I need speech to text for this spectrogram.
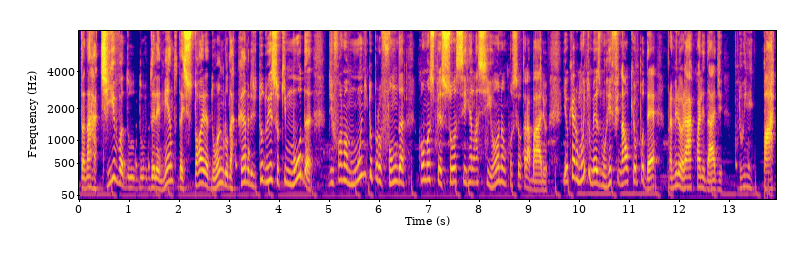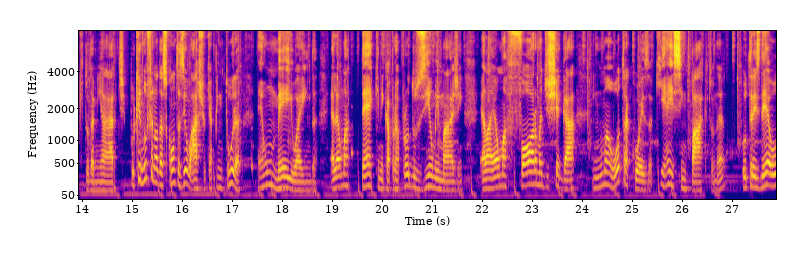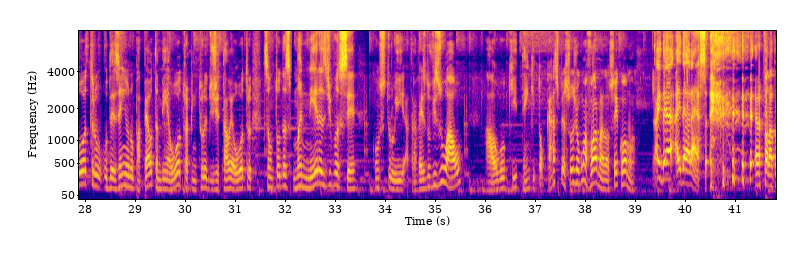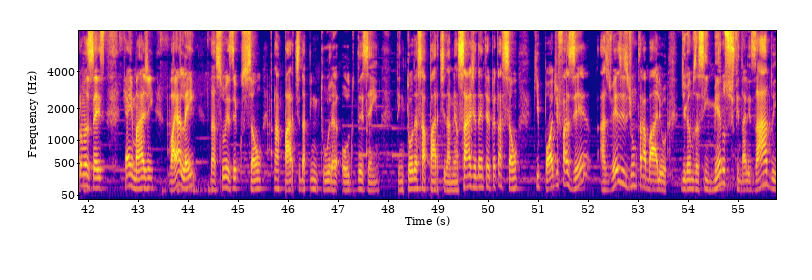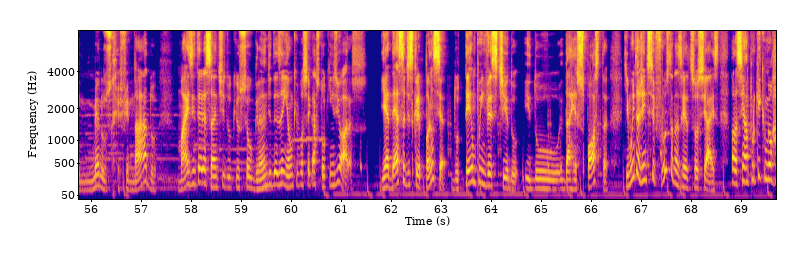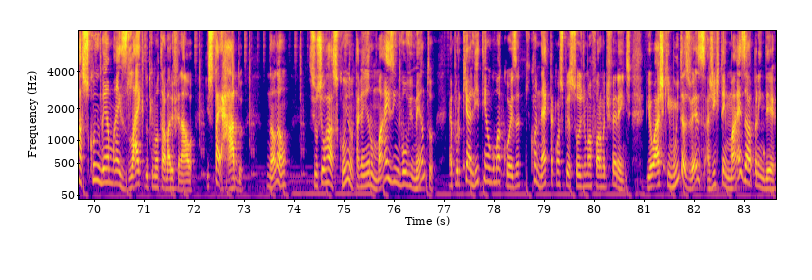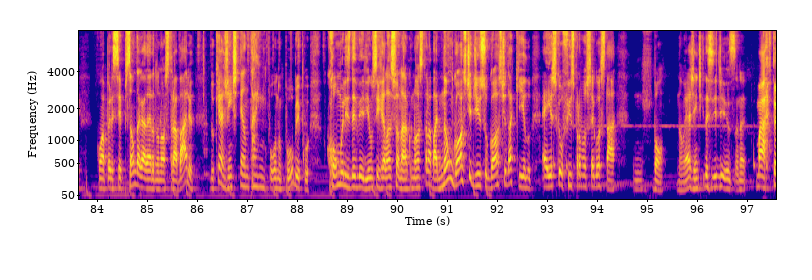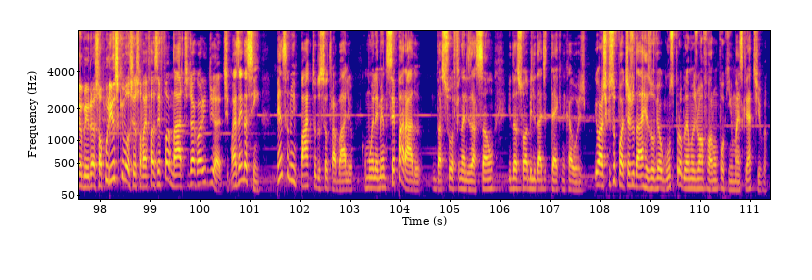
da narrativa, do, do, do elemento, da história, do ângulo da câmera, de tudo isso que muda de forma muito profunda como as pessoas se relacionam com o seu trabalho. E eu quero muito mesmo refinar o que eu puder para melhorar a qualidade do impacto da minha arte. Porque no final das contas eu acho que a pintura é um meio ainda, ela é uma técnica para produzir uma imagem, ela é uma forma de chegar em uma outra coisa, que é esse impacto, né? O 3D é outro, o desenho no papel também é outro, a pintura digital é outro, são todas maneiras de você construir através do visual algo que tem que tocar as pessoas de alguma forma, não sei como. A ideia, a ideia era essa. era falar para vocês que a imagem vai além da sua execução na parte da pintura ou do desenho. Tem toda essa parte da mensagem da interpretação que pode fazer, às vezes, de um trabalho, digamos assim, menos finalizado e menos refinado, mais interessante do que o seu grande desenhão que você gastou 15 horas. E é dessa discrepância do tempo investido e do, da resposta que muita gente se frustra nas redes sociais. Fala assim, ah, por que, que o meu rascunho ganha mais like do que o meu trabalho final? Isso tá errado. Não, não. Se o seu rascunho tá ganhando mais envolvimento, é porque ali tem alguma coisa que conecta com as pessoas de uma forma diferente. E eu acho que muitas vezes a gente tem mais a aprender com a percepção da galera do nosso trabalho do que a gente tentar impor no público como eles deveriam se relacionar com o nosso trabalho. Não goste disso, goste daquilo. É isso que eu fiz para você gostar. Hum, bom, não é a gente que decide isso, né? Mas também não é só por isso que você só vai fazer fanart de agora em diante. Mas ainda assim, pensa no impacto do seu trabalho como um elemento separado da sua finalização e da sua habilidade técnica hoje. Eu acho que isso pode te ajudar a resolver alguns problemas de uma forma um pouquinho mais criativa.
